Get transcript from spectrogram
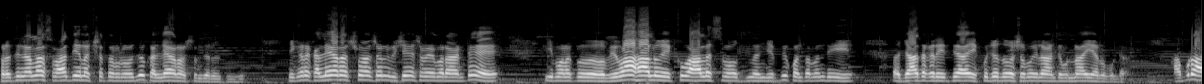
ప్రతి నెల స్వాతి నక్షత్రం రోజు కళ్యాణోత్సవం జరుగుతుంది. ఇక్కడ కళ్యాణోత్సవం విశేషం ఏమరా అంటే ఈ మనకు వివాహాలు ఎక్కువ ఆలస్యం అవుతుందని చెప్పి కొంతమంది జాతక రీత్యా దోషము ఇలాంటివి ఉన్నాయి అనుకుంటారు. అప్పుడు ఆ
